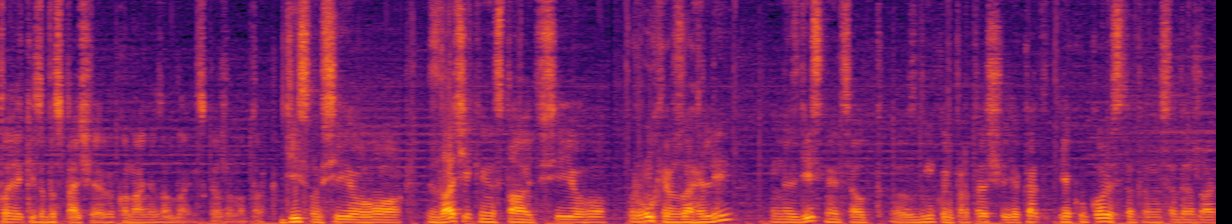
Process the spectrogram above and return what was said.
той, який забезпечує виконання завдань, скажімо так. Дійсно, всі його задачі, які він ставить, всі його рухи взагалі не здійснюються от, з думкою про те, що яка, яку користь це принесе державі.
